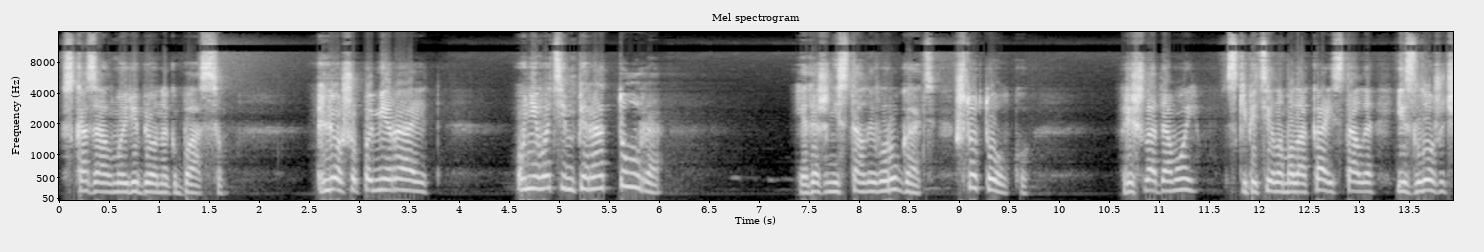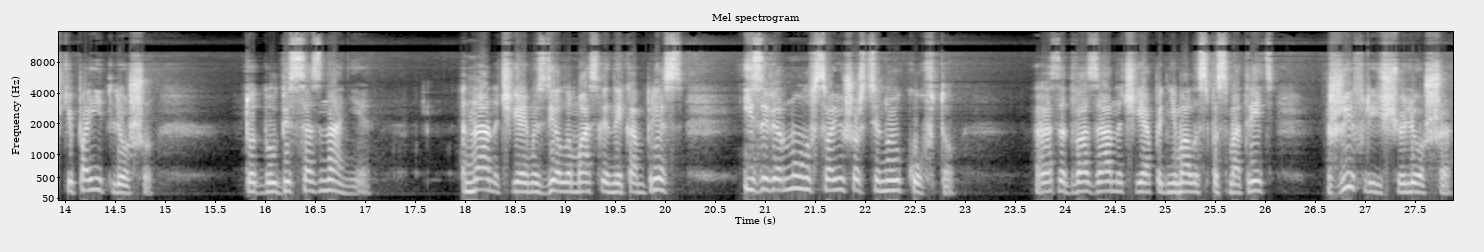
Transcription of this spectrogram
сказал мой ребенок басом. «Леша помирает! У него температура!» Я даже не стала его ругать. Что толку? Пришла домой, скипятила молока и стала из ложечки поить Лешу. Тот был без сознания. На ночь я ему сделала масляный компресс и завернула в свою шерстяную кофту. Раза два за ночь я поднималась посмотреть, жив ли еще Леша.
